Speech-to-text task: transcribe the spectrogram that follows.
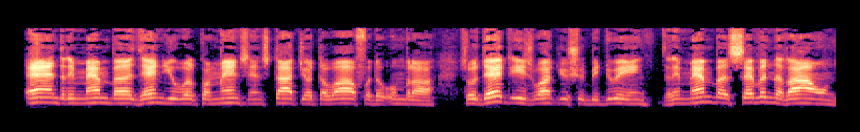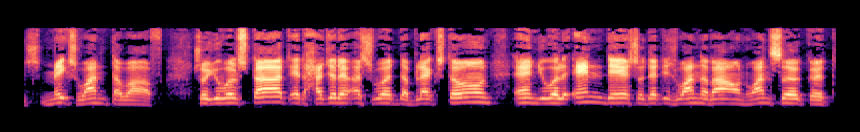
And remember, then you will commence and start your tawaf for the Umrah. So that is what you should be doing. Remember, seven rounds makes one tawaf. So you will start at Hajar Aswad, the black stone, and you will end there. So that is one round, one one circuit.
